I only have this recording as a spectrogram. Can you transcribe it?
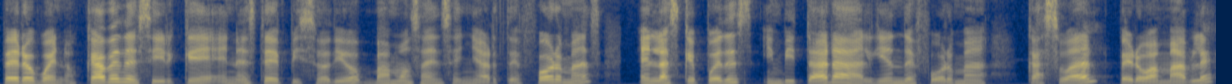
Pero bueno, cabe decir que en este episodio vamos a enseñarte formas en las que puedes invitar a alguien de forma casual pero amable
